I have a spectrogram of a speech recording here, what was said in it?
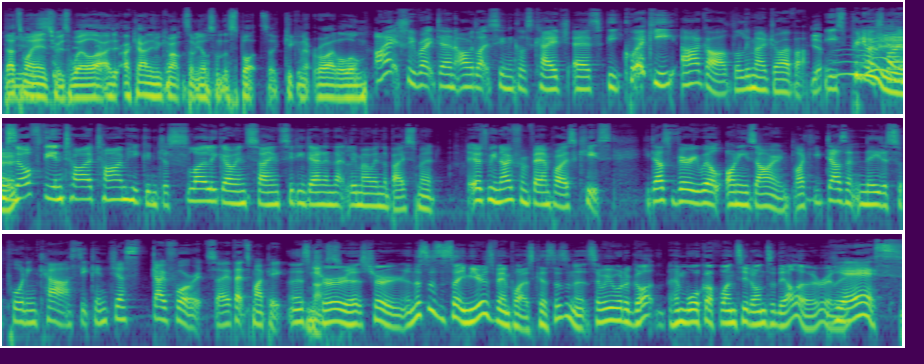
That's my answer as well. I, I can't even come up with something else on the spot, so kicking it right along. I actually wrote down I would like to see Nicolas Cage as the quirky Argyle, the limo driver. Yep. He's pretty much yeah. by himself the entire time. He can just slowly go insane sitting down in that limo in the basement. As we know from Vampire's Kiss, he does very well on his own. Like he doesn't need a supporting cast. He can just go for it. So that's my pick. That's Nice. true. That's true. And this is the same year as Vampire's Kiss, isn't it? So we would have got him walk off one set onto the other. Really? Yes.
